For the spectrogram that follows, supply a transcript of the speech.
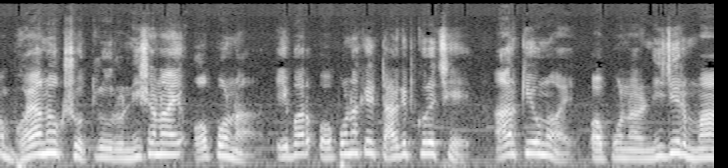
ভয়ানক শত্রুর নিশানায় অপনা। এবার অপনাকে টার্গেট করেছে আর কেউ নয়, অপনার নিজের মা।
